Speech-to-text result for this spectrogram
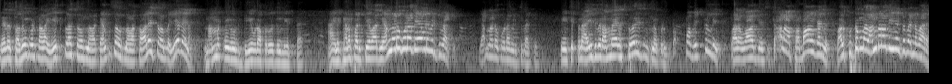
లేదా చదువుకుంటున్నావా? ఎయిత్ క్లాస్ చదువుతున్నావా? టెన్త్ చదువుతున్నావా? కాలేజ్ చదువుతున్నావా? ఏదైనా నమ్మకంగా ఉండి దేవుడు ఒక రోజు లేపుతాడు ఆయన గణపరిచే వారిని ఎన్నడూ కూడా దేవుడు విడిచిపెట్టి ఎన్నడూ కూడా విడిచిపెట్టు నేను చెప్పిన ఐదుగురు అమ్మాయిల స్టోరీ చూసినప్పుడు గొప్ప వ్యక్తుల్ని వారు వారు చేసి చాలా ప్రభావం కలిగి వాళ్ళ కుటుంబాలు అందరూ దీవించబడిన వారే.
